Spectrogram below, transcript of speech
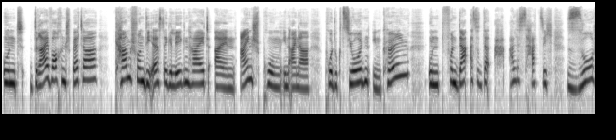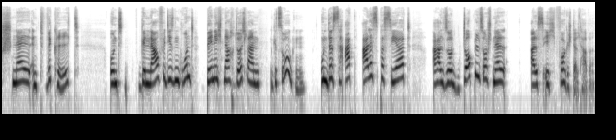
und drei Wochen später kam schon die erste Gelegenheit, ein Einsprung in einer Produktion in Köln. Und von da, also da, alles hat sich so schnell entwickelt. Und genau für diesen Grund bin ich nach Deutschland gezogen. Und das hat alles passiert, also doppelt so schnell, als ich vorgestellt habe.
